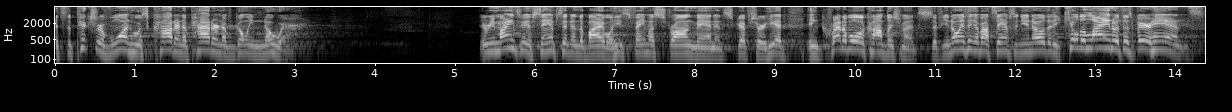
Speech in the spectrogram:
It's the picture of one who is caught in a pattern of going nowhere. It reminds me of Samson in the Bible. He's famous strong man in scripture. He had incredible accomplishments. If you know anything about Samson, you know that he killed a lion with his bare hands.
